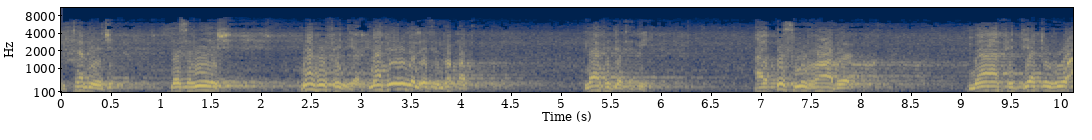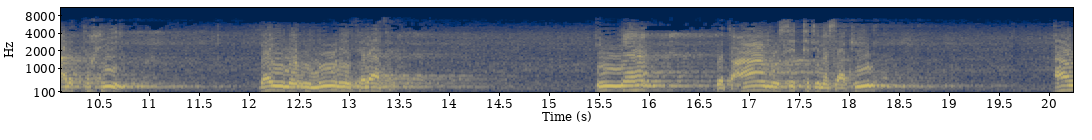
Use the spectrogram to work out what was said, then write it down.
انتبه ليس فيه إيش؟ ما فيه فدية. ما فيه إلا الإثم فقط. لا فدية فيه. القسم الرابع ما فديته على التخيير بين أمور ثلاثة. إما إطعام ستة مساكين أو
